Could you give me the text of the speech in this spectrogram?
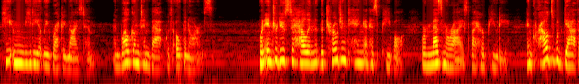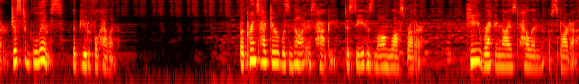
He immediately recognized him and welcomed him back with open arms. When introduced to Helen, the Trojan king and his people were mesmerized by her beauty, and crowds would gather just to glimpse the beautiful Helen. But Prince Hector was not as happy to see his long lost brother. He recognized Helen of Sparta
